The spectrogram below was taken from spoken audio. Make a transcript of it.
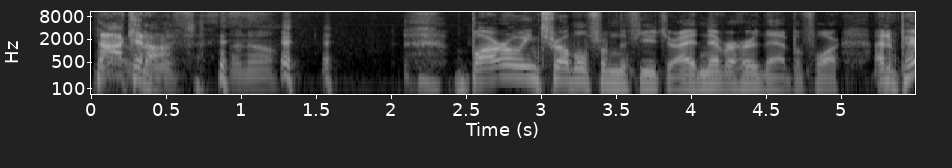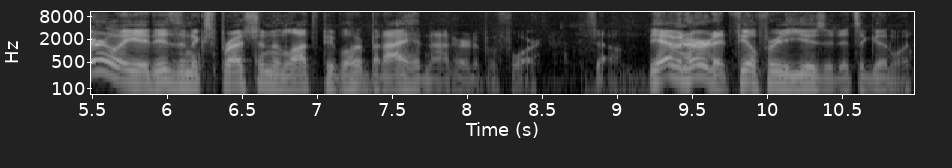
Knock it off." I know. borrowing trouble from the future. I had never heard that before. And apparently it is an expression and lots of people heard, but I had not heard it before. So if you haven't heard it, feel free to use it. It's a good one.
